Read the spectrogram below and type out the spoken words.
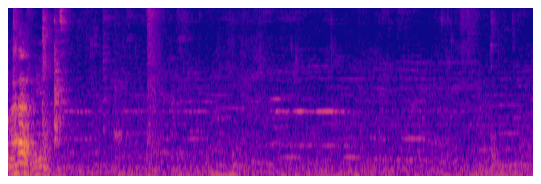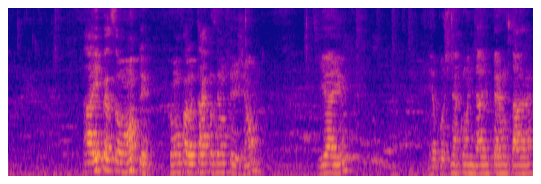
Maravilha. Aí pessoal, ontem, como eu falei, eu tava cozinhando feijão. E aí eu postei na comunidade me perguntaram, né?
